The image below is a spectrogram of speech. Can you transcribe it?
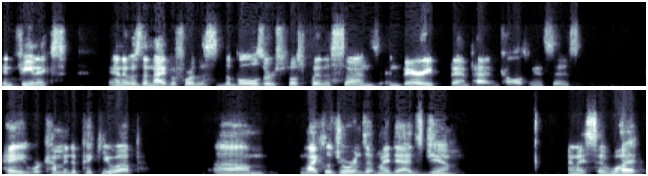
in Phoenix, and it was the night before the the Bulls were supposed to play the Suns, and Barry Van Patten calls me and says, "Hey, we're coming to pick you up. Um, Michael Jordan's at my dad's gym." And I said, "What?"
